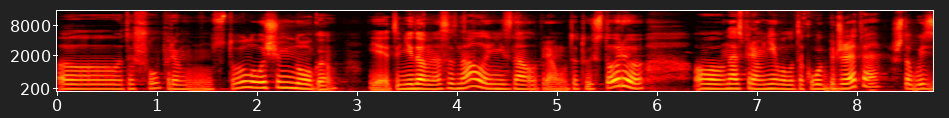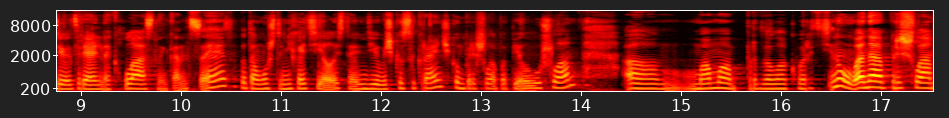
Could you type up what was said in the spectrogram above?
э, это шоу прям стоило очень много. Я это недавно осознала и не знала прям вот эту историю. О, У нас прям не было такого бюджета, чтобы сделать реально классный концерт, потому что не хотелось. Там девочка с экранчиком пришла, попела и ушла. А, Мама продала квартиру. Ну, она пришла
